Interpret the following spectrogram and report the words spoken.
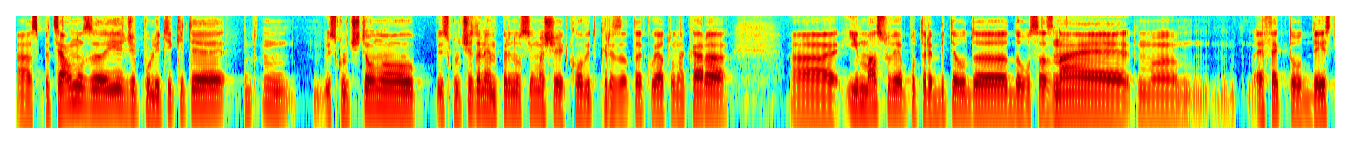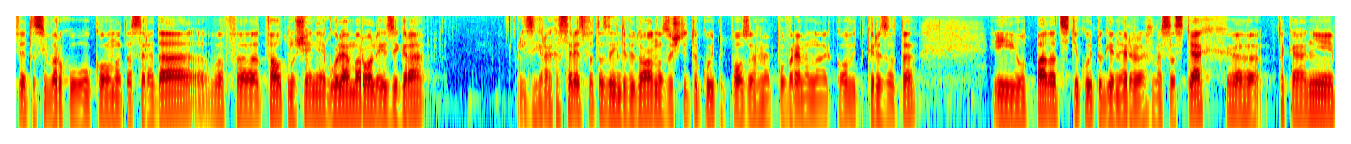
А, специално за ESG политиките изключително, изключителен принос имаше COVID-кризата, която накара а, и масовия потребител да, да осъзнае а, ефекта от действията си върху околната среда. В а, това отношение голяма роля изигра изиграха средствата за индивидуална защита, които ползвахме по време на COVID-кризата и отпадъците, които генерирахме с тях. Така, ние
